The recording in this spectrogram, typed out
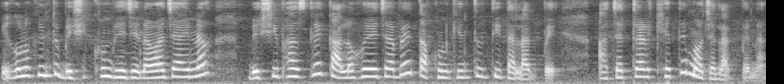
এগুলো কিন্তু বেশিক্ষণ ভেজে নেওয়া যায় না। বেশি ভাজলে কালো হয়ে যাবে, তখন কিন্তু তিতা লাগবে। আচারটার খেতে মজা লাগবে না।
